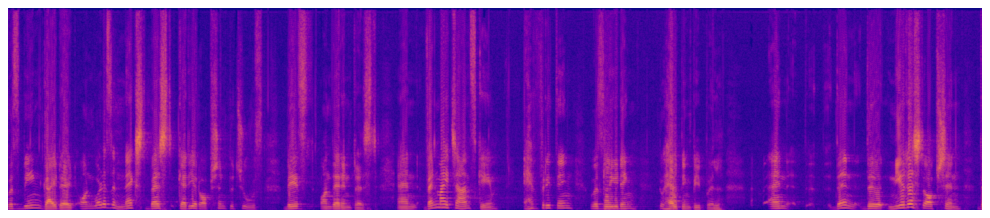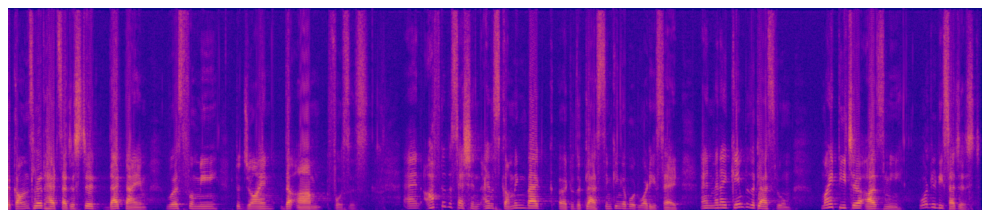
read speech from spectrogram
was being guided on what is the next best career option to choose based on their interest. And when my chance came, everything was leading to helping people. And then the nearest option the counselor had suggested that time was for me to join the armed forces. And after the session, I was coming back uh, to the class thinking about what he said. And when I came to the classroom, my teacher asked me, what did he suggest?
